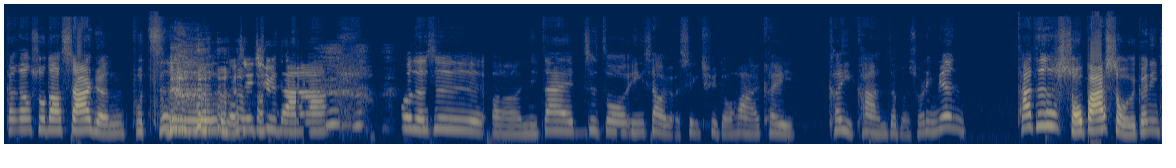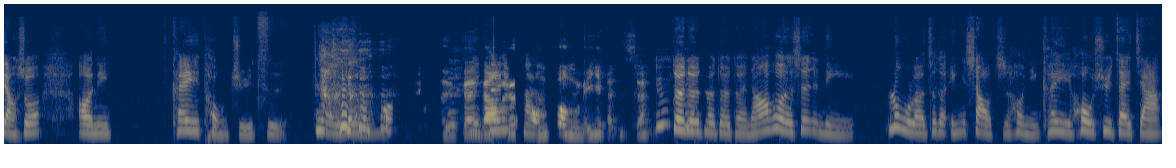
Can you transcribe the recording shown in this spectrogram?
刚刚说到杀人不吃 有兴趣的啊，或者是呃你在制作音效有兴趣的话，可以可以看这本书里面，他这是手把手的跟你讲说，哦，你可以捅橘子，跟刚刚那个捅凤梨很像。对对对对对，然后或者是你录了这个音效之后，你可以后续再加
